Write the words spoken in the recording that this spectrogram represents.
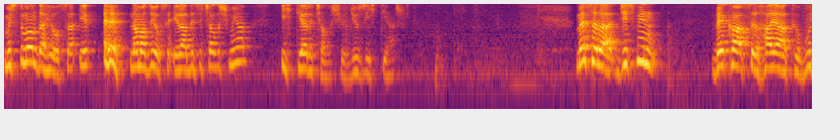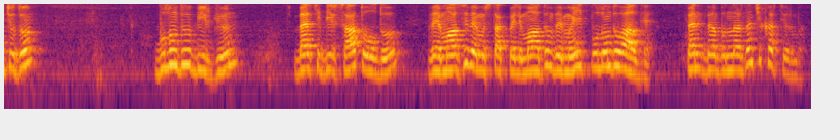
Müslüman dahi olsa namazı yoksa iradesi çalışmıyor, ihtiyarı çalışıyor, cüz ihtiyar. Mesela cismin bekası, hayatı, vücudu bulunduğu bir gün, belki bir saat olduğu ve mazi ve müstakbeli madum ve mühit bulunduğu halde ben, ben bunlardan çıkartıyorum bak.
